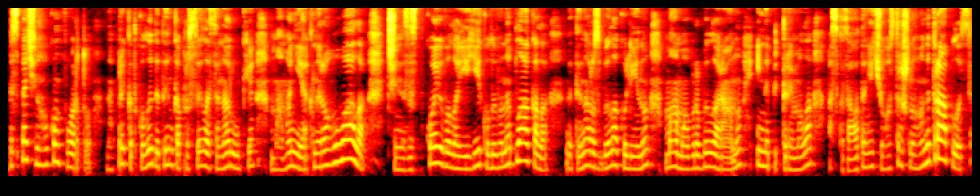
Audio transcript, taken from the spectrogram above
безпечного комфорту. Наприклад, коли дитинка просилася на руки, мама ніяк не реагувала чи не заспокоювала її, коли вона плакала. Дитина розбила коліно, мама обробила рану і не підтримала, а сказала, та нічого страшного не трапилося.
